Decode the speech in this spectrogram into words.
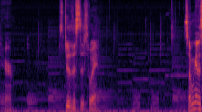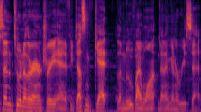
Here. Let's do this this way. So I'm going to send him to another entry, and if he doesn't get the move I want, then I'm going to reset.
